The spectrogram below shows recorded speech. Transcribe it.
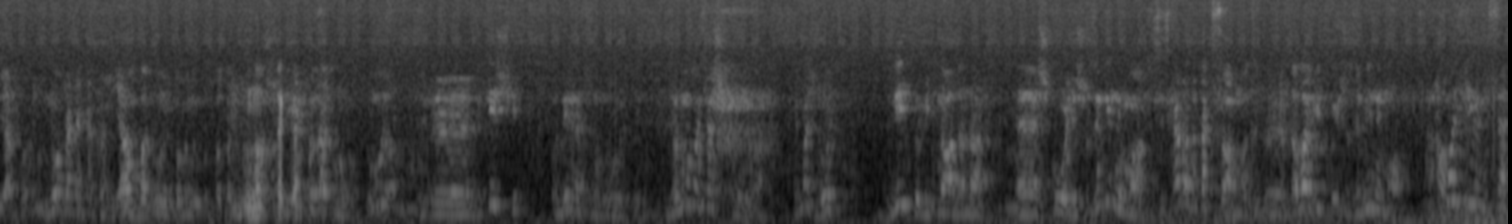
Як повинно? Ну так як я кажу. Я отак не повинен бути по закону. Ну, як по закону. Тому е, в 2011 році звернулася школа. Відповідь надана е, школі, що землі нема. Сільська рада так само е, дала відповідь, що землі нема. А ось дивимося,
